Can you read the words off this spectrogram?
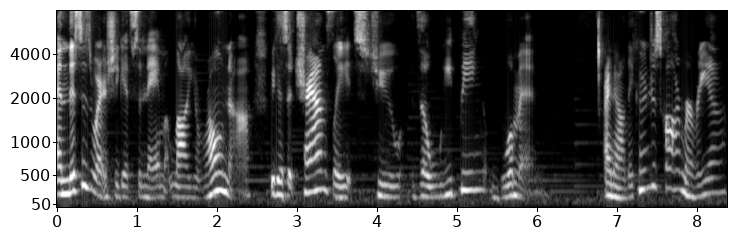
And this is where she gets the name La Llorona because it translates to the weeping woman. I know, they couldn't just call her Maria.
